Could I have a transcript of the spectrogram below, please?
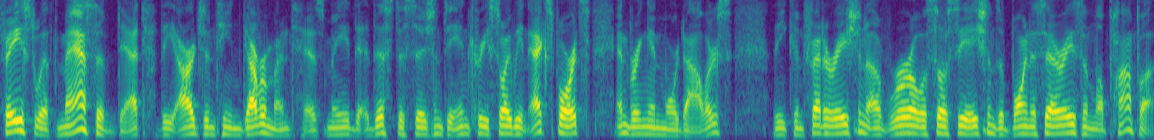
Faced with massive debt, the Argentine government has made this decision to increase soybean exports and bring in more dollars. The Confederation of Rural Associations of Buenos Aires and La Pampa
